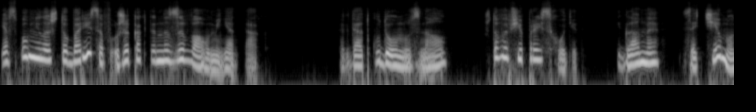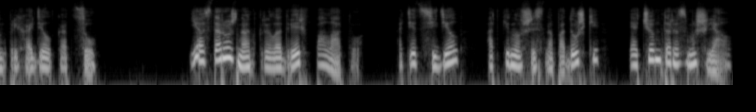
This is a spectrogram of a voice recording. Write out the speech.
Я вспомнила, что Борисов уже как-то называл меня так. Тогда откуда он узнал? Что вообще происходит? И главное, зачем он приходил к отцу? Я осторожно открыла дверь в палату. Отец сидел, откинувшись на подушки, и о чем-то размышлял.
